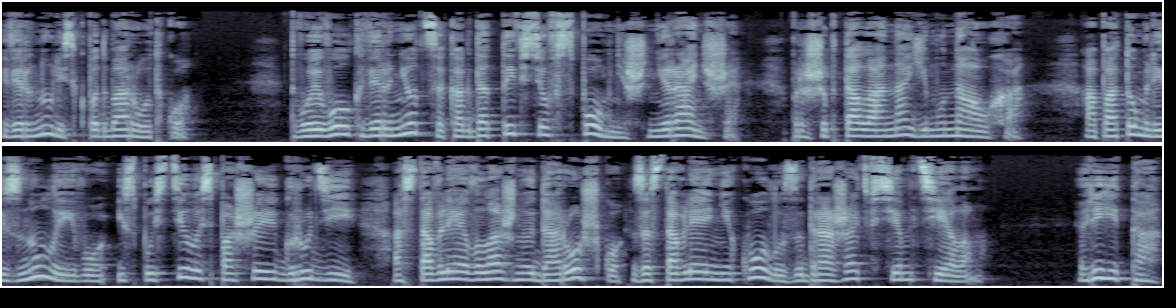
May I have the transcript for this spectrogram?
вернулись к подбородку. «Твой волк вернется, когда ты все вспомнишь, не раньше», – прошептала она ему на ухо, а потом лизнула его и спустилась по шее к груди, оставляя влажную дорожку, заставляя Николу задрожать всем телом. «Рита!»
